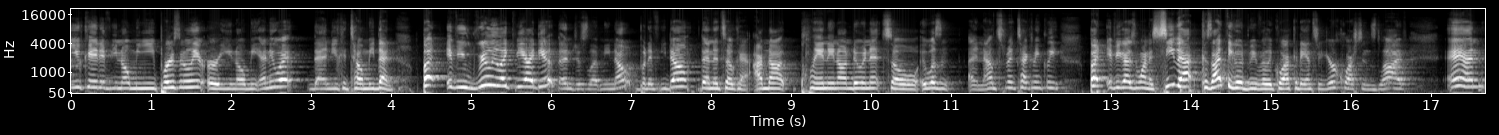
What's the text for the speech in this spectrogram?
you could, if you know me personally or you know me anyway, then you could tell me then. But if you really like the idea, then just let me know. But if you don't, then it's okay. I'm not planning on doing it, so it wasn't an announcement technically. But if you guys want to see that, because I think it would be really cool, I could answer your questions live. And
